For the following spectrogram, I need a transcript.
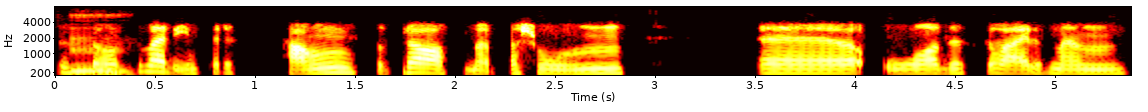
Det skal Mm. også være interessant å prate med personen. eh, og det skal være som en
